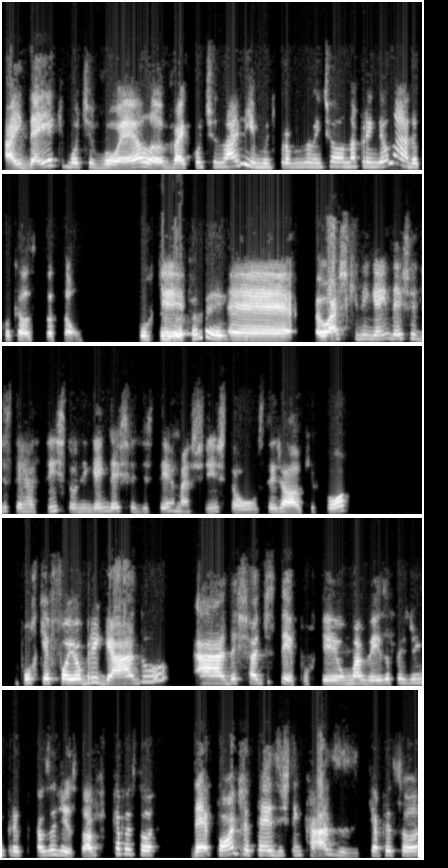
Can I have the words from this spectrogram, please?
a ideia que motivou ela vai continuar ali. Muito provavelmente ela não aprendeu nada com aquela situação. Porque é, eu acho que ninguém deixa de ser racista, ou ninguém deixa de ser machista, ou seja lá o que for, porque foi obrigado a deixar de ser. Porque uma vez eu perdi o emprego por causa disso. Óbvio que a pessoa pode até, existem casos que a pessoa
